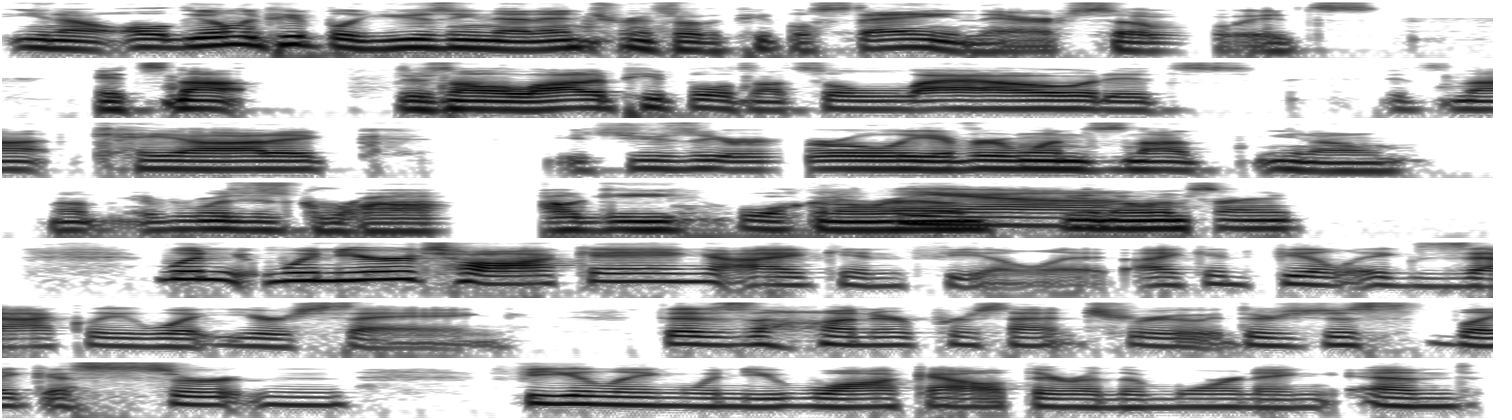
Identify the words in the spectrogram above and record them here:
you know all, the only people using that entrance are the people staying there. So it's it's not there's not a lot of people. It's not so loud. It's it's not chaotic. It's usually early. Everyone's not you know not everyone's just groggy walking around. Yeah. You know what I'm saying? When when you're talking, I can feel it. I can feel exactly what you're saying. That is 100% true. There's just like a certain feeling when you walk out there in the morning and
